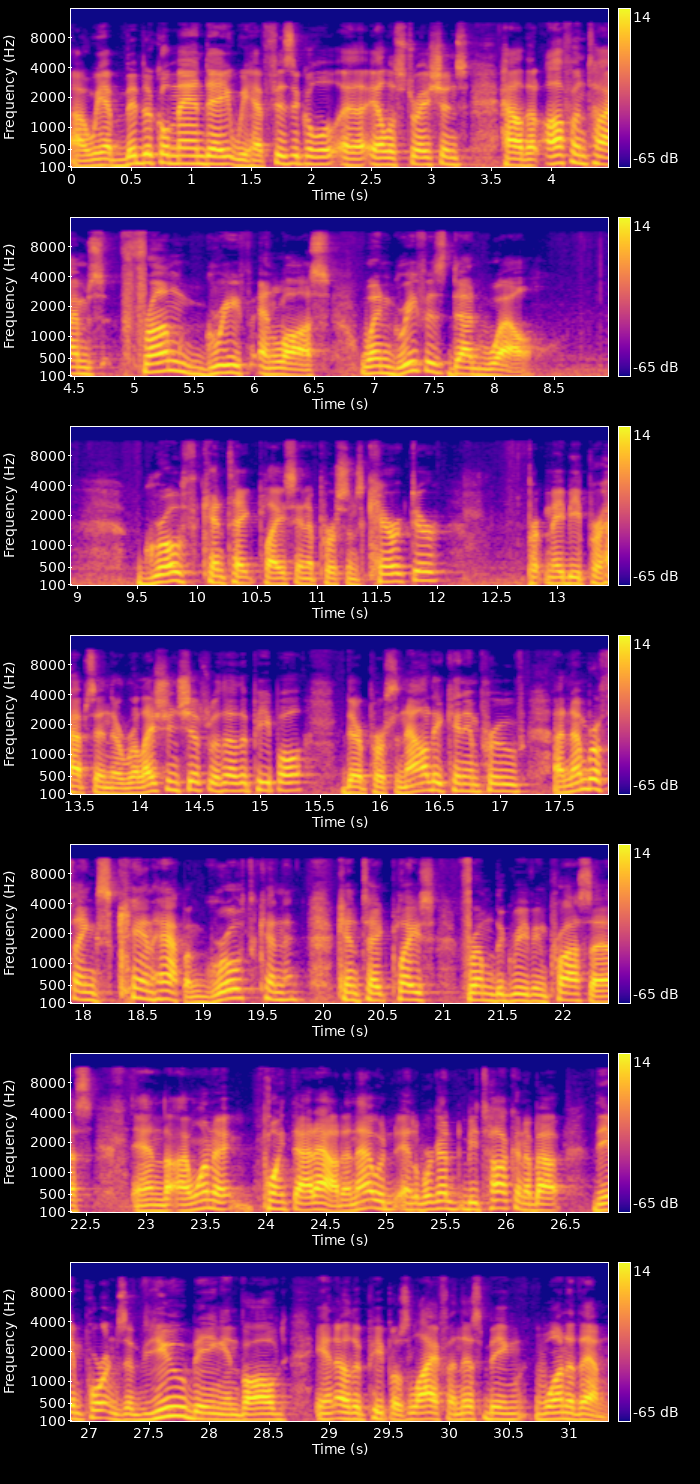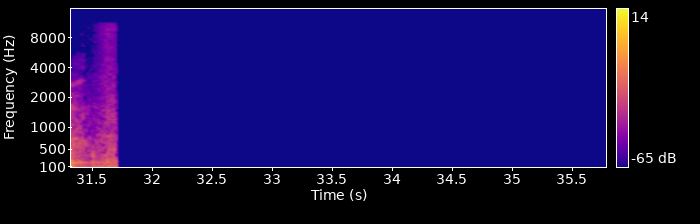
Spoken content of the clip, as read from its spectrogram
Uh, we have biblical mandate, we have physical uh, illustrations, how that oftentimes from grief and loss, when grief is done well, growth can take place in a person's character, maybe perhaps in their relationships with other people, their personality can improve. A number of things can happen. Growth can, can take place from the grieving process, and I want to point that out. And that would, and we're going to be talking about the importance of you being involved in other people's life, and this being one of them.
